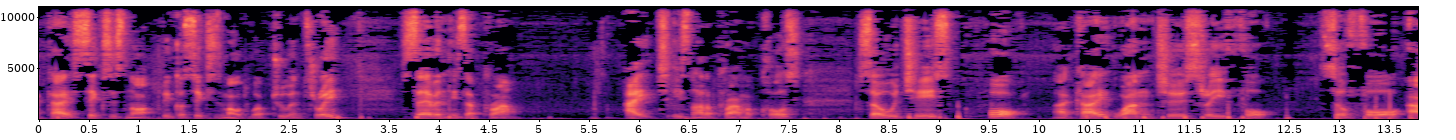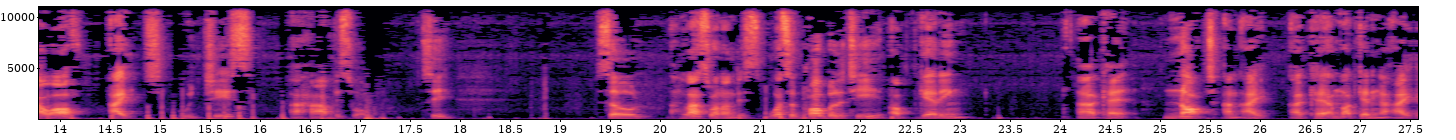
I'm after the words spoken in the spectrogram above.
okay? 6 is not because 6 is multiple of 2 and 3 7 is a prime. 8 is not a prime of course. So which is 4 okay? 1 2 3 4 so 4 out of 8 which is a half as well. See? So last one on this. What's the probability of getting okay not an 8 okay I'm not getting an 8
